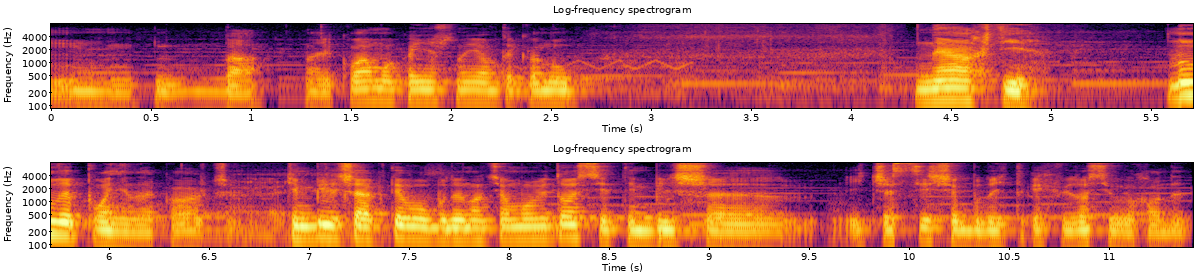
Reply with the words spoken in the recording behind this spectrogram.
М, Да, рекламу, звісно, я втиканув. Не ахті. Ну, ви поняли, коротше. Чим більше активу буде на цьому відосі, тим більше і частіше будуть таких відосів виходити.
